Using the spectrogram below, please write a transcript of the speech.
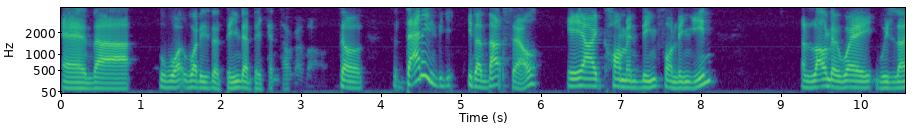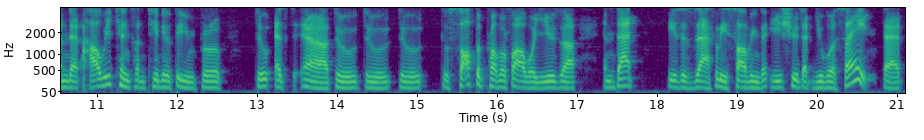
and uh, what what is the thing that they can talk about. So that is the, in a nutshell AI commenting for LinkedIn. Along the way, we learned that how we can continue to improve to uh, to to to to solve the problem for our user, and that is exactly solving the issue that you were saying that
